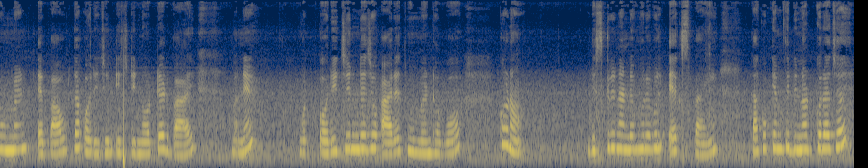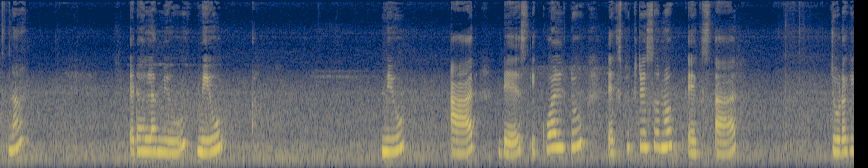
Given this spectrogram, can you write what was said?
movement about the origin is denoted by মানে ଓରିଜିନ୍ରେ ଯେଉଁ ଆର୍ଏଥ୍ ମୁଭମେଣ୍ଟ ହେବ କ'ଣ ଡିସ୍କ୍ରିଟ୍ ଆଣ୍ଡ ମେମୋରେବୁଲ୍ ଏକ୍ସ ପାଇଁ ତାକୁ କେମିତି ଡିନୋଟ୍ କରାଯାଏ ନା ଏଇଟା ହେଲା mu mu mu r dash equal to expectation of x r ଯେଉଁଟାକି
